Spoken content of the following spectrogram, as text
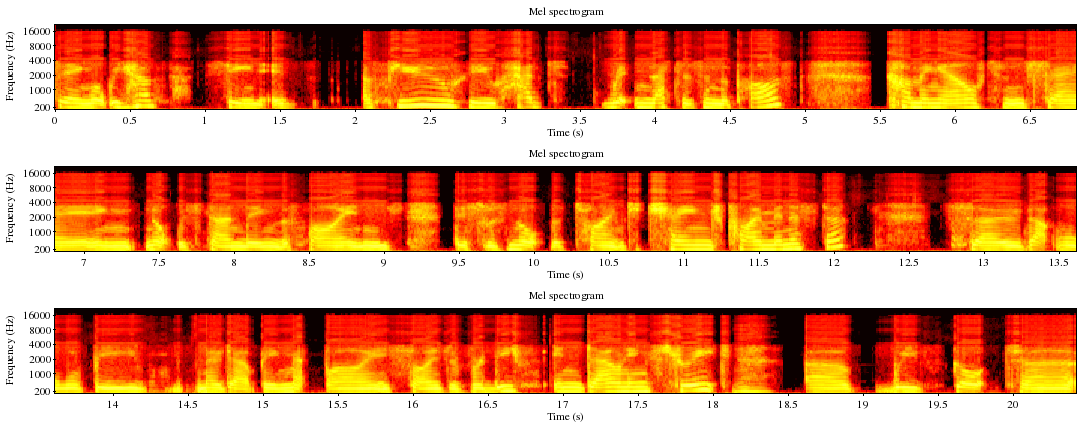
seeing, what we have seen is a few who had written letters in the past coming out and saying, notwithstanding the fines, this was not the time to change Prime Minister. So that will be no doubt being met by signs of relief in Downing Street. Mm. Uh, we've got uh,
